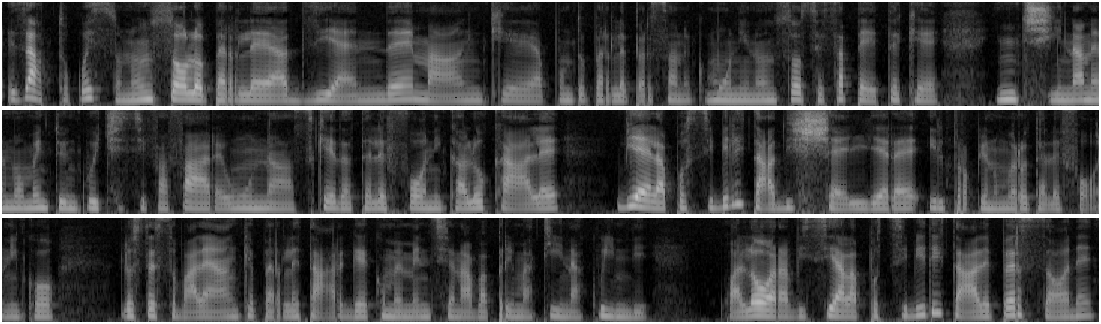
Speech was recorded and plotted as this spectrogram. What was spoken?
Esatto, questo non solo per le aziende, ma anche appunto per le persone comuni. Non so se sapete che in Cina, nel momento in cui ci si fa fare una scheda telefonica locale, vi è la possibilità di scegliere il proprio numero telefonico. Lo stesso vale anche per le targhe, come menzionava prima Tina, quindi qualora vi sia la possibilità, le persone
